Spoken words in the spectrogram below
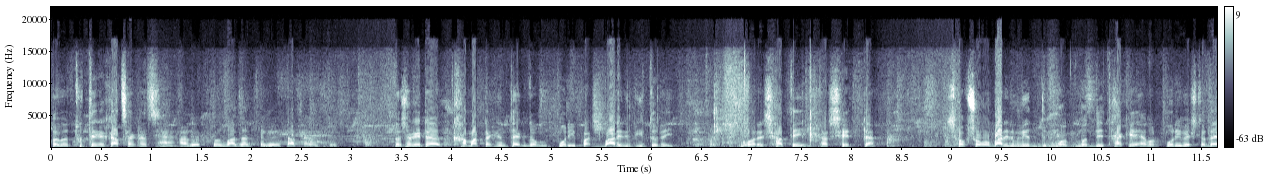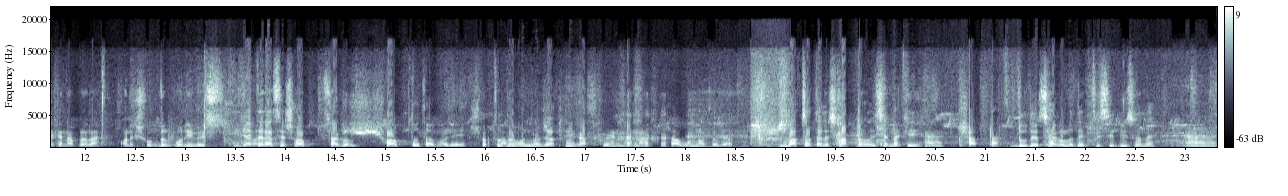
হয়বতপুর থেকে কাছাকাছি? হ্যাঁ হয়বতপুর বাজার থেকে কাছাকাছি। দর্শক এটা খামারটা কিন্তু একদম পরিপাট বাড়ির ভিতরেই। ঘরের সাথেই তার শেডটা। সবসময় বাড়ির মধ্য- মধ্যেই থাকে। এবং পরিবেশটা দেখেন আপনারা অনেক সুন্দর পরিবেশ। কি জাতের আছে সব? ছাগল? সব তো তারপরে। সব তো অন্য জাত কাজ করেন না না সব উন্নত জাত। বাচ্চা তাহলে সাতটা হয়েছে নাকি? হ্যাঁ সাতটা। দুধের ছাগলও দেখতেছি পিছনে। হ্যাঁ।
